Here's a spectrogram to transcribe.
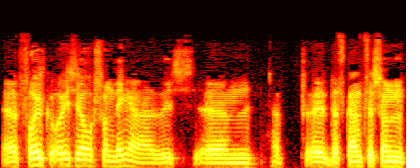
äh, folge euch ja auch schon länger. Also ich ähm, habe äh, das Ganze schon,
